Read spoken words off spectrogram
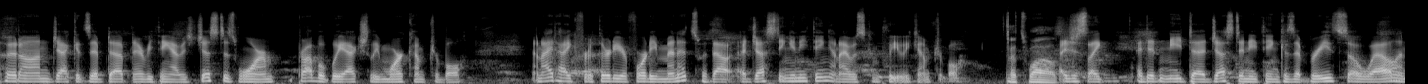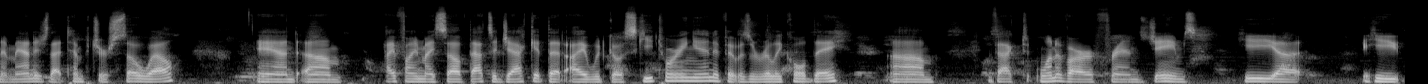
hood on, jacket zipped up, and everything. I was just as warm, probably actually more comfortable. And I'd hike for 30 or 40 minutes without adjusting anything, and I was completely comfortable. That's wild. I just like, I didn't need to adjust anything because it breathed so well and it managed that temperature so well. And um, I find myself, that's a jacket that I would go ski touring in if it was a really cold day. Um, in fact, one of our friends, James, he uh, he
